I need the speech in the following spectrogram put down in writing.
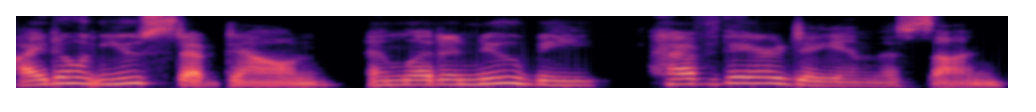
why don't you step down and let a newbie have their day in the sun?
